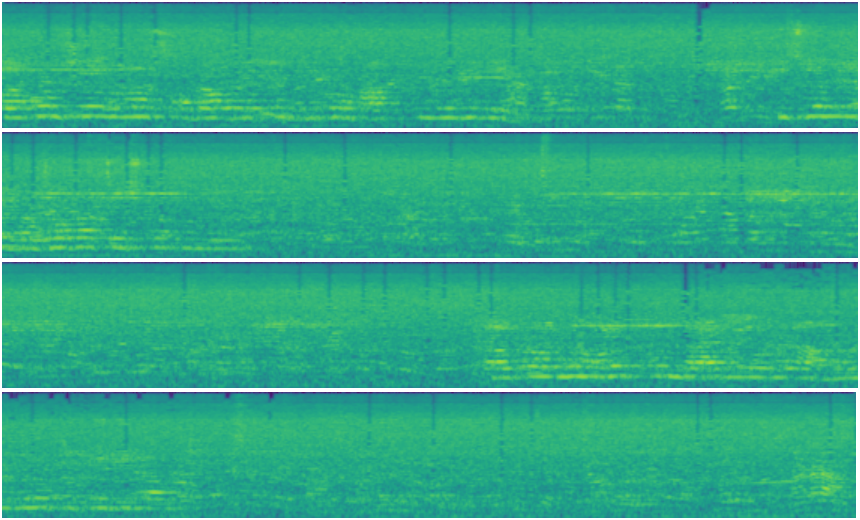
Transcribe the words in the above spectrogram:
তখন সে ওনার স্বভাব একটু দুটো হাত তুলে দিলেন। কিছু একটা বোঝাবার চেষ্টা করলেন। তারপর আমি অনেকক্ষণ দাঁড়িয়ে ওনার আঙুলগুলো টিপে দিলাম কথা বললাম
